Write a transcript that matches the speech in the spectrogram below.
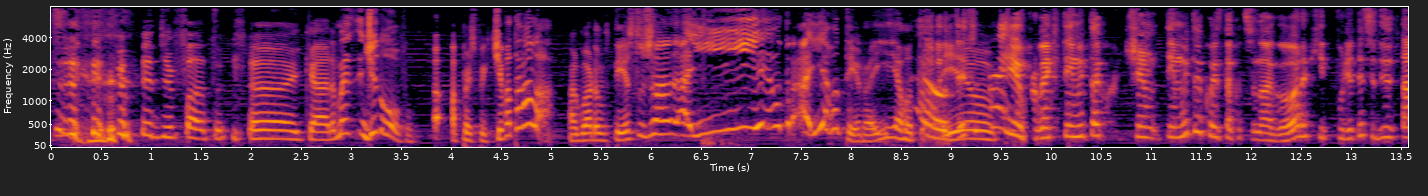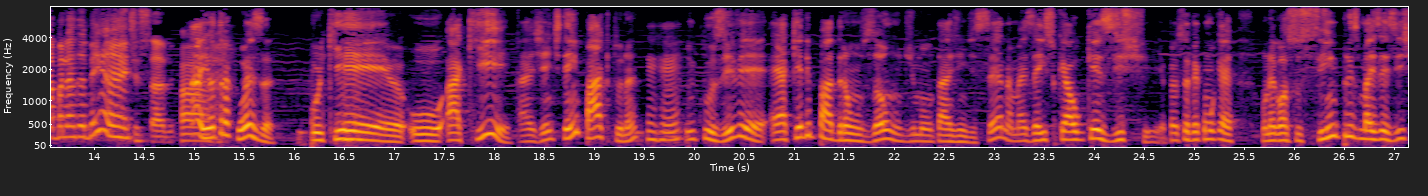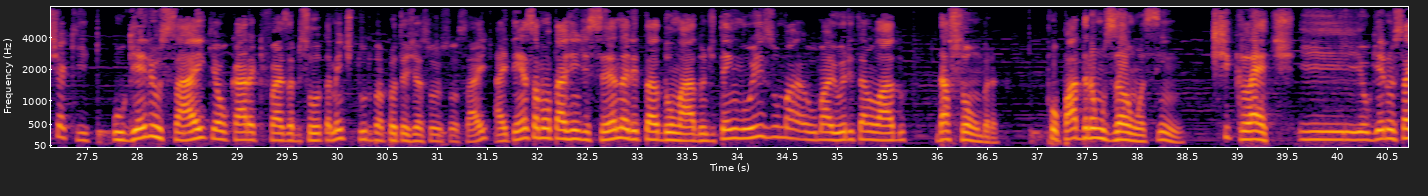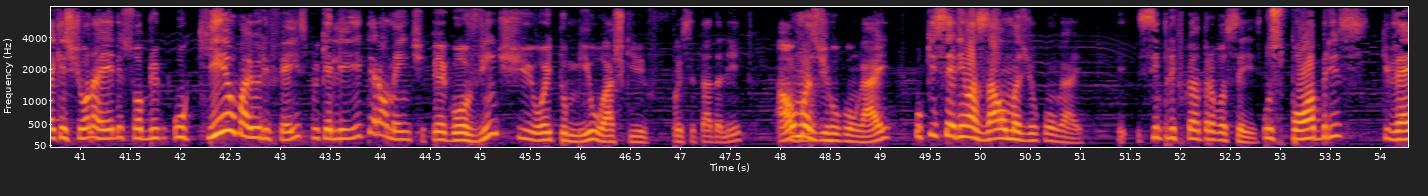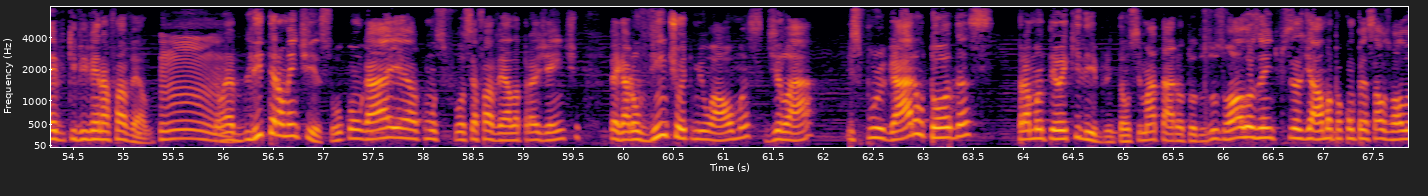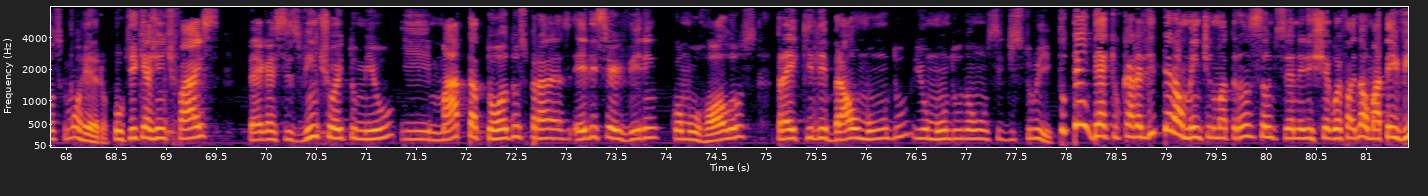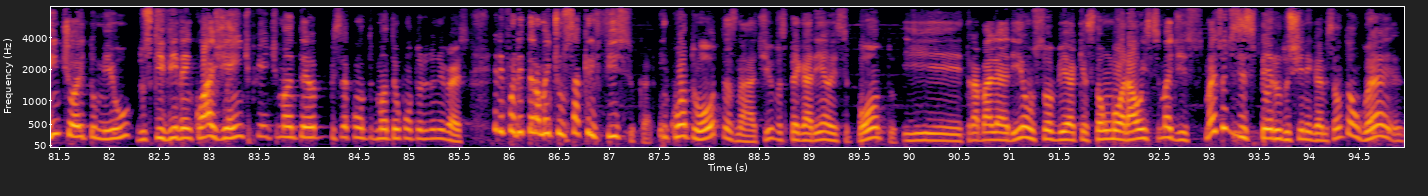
de fato. Ai, cara. Mas, de novo, a, a perspectiva tava lá. Agora o texto já. Aí é outra. Aí é roteiro. Aí é É, roteiro. o aí texto eu- tá aí. O problema é que tem muita, tinha- tem muita coisa que tá acontecendo agora que podia ter sido trabalhada bem antes, sabe? Ah, e outra coisa. Porque o, aqui a gente tem impacto, né? Uhum. Inclusive, é aquele padrãozão de montagem de cena, mas é isso que é algo que existe. É pra você ver como que é um negócio simples, mas existe aqui. O Genryu Sai, que é o cara que faz absolutamente tudo pra proteger a Soul Society. Aí tem essa montagem de cena, ele tá de um lado onde tem luz, o, Ma o Mayuri tá no lado da sombra. Pô, padrãozão, assim, chiclete. E o Genryu Sai questiona ele sobre o que o Mayuri fez, porque ele literalmente pegou 28 mil, acho que foi citado ali, almas de Hukongai. O que seriam as almas de Hukongai? Simplificando pra vocês. Os pobres que, vivem- que vivem na favela. Hum. Então é literalmente isso. O é como se fosse a favela pra gente. Pegaram 28 mil almas de lá, expurgaram todas pra manter o equilíbrio. Então se mataram todos os rolos, a gente precisa de alma pra compensar os rolos que morreram. O que, que a gente faz? Pega esses 28 mil e mata todos pra eles servirem como rolos pra equilibrar o mundo e o mundo não se destruir. Tu tem ideia que o cara literalmente numa transição de cena ele chegou e falou: Não, matei 28 mil dos que vivem com a gente porque a gente manter, precisa manter o controle do universo. Ele foi literalmente um sacrifício, cara. Enquanto outras narrativas pegariam esse ponto e trabalhariam sobre a questão moral em cima disso. Mas o desespero dos Shinigamis são tão,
